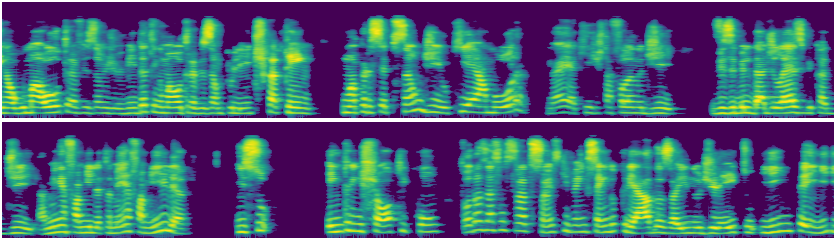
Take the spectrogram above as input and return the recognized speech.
tem alguma outra visão de vida, tem uma outra visão política, tem uma percepção de o que é amor, né? E aqui a gente está falando de visibilidade lésbica, de a minha família também é família. Isso entra em choque com todas essas tradições que vêm sendo criadas aí no direito e em PI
